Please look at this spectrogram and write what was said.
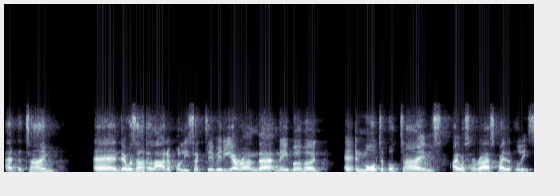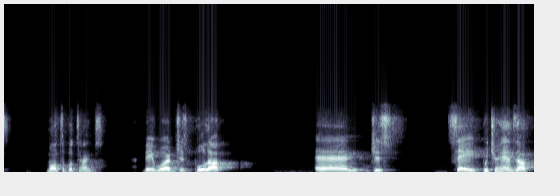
at the time. And there was a lot of police activity around that neighborhood. And multiple times I was harassed by the police. Multiple times. They would just pull up and just say, put your hands up.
